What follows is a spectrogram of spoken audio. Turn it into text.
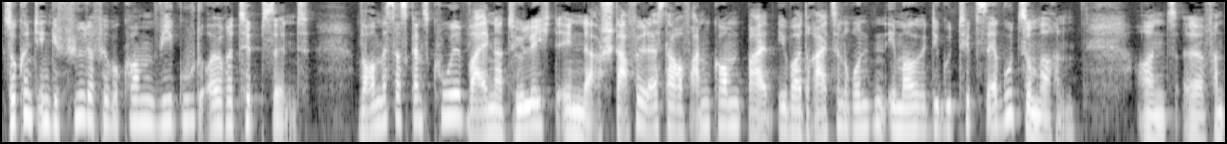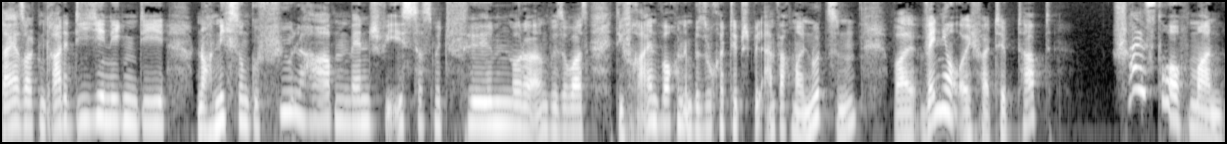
so könnt ihr ein Gefühl dafür bekommen, wie gut eure Tipps sind. Warum ist das ganz cool? Weil natürlich in der Staffel es darauf ankommt, bei über 13 Runden immer die Tipps sehr gut zu machen. Und äh, von daher sollten gerade diejenigen, die noch nicht so ein Gefühl haben, Mensch, wie ist das mit Filmen oder irgendwie sowas, die freien Wochen im Besuchertippspiel einfach mal nutzen, weil wenn ihr euch vertippt habt, scheiß drauf, Mann.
